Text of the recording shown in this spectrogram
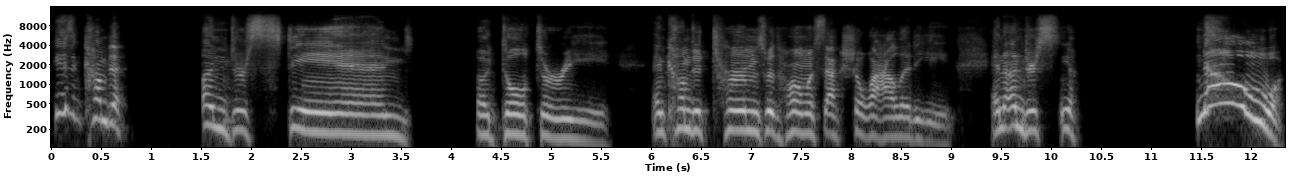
He hasn't come to understand adultery and come to terms with homosexuality and understand. No.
